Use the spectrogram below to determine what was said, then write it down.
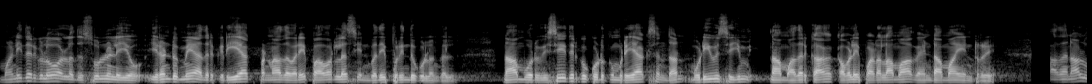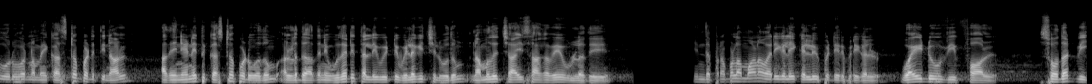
மனிதர்களோ அல்லது சூழ்நிலையோ இரண்டுமே அதற்கு ரியாக்ட் பண்ணாதவரை பவர்லெஸ் என்பதை புரிந்து கொள்ளுங்கள். நாம் ஒரு விஷயத்திற்கு கொடுக்கும் ரியாக்ஷன் தான் முடிவு செய்யும். நாம் அதற்காக கவலைப்படலாமா வேண்டாமா என்று. அதனால் ஒருவர் நம்மை கஷ்டப்படுத்தினால் அதை நினைத்து கஷ்டப்படுவதும் அல்லது அதனை உதறி தள்ளிவிட்டு விலகிச் செல்வதும் நமது சாய்ஸாகவே உள்ளது. இந்த பிரபலமான வரிகளை கேள்விப்பட்டிருப்பீர்கள். Why do we fall so that we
